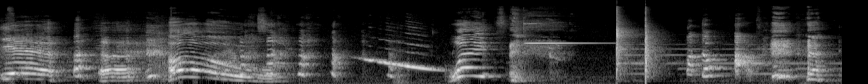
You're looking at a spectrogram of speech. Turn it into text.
Yeah. Uh, oh. Wait. What the fuck?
